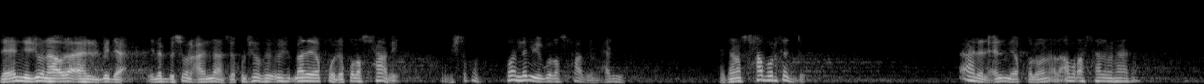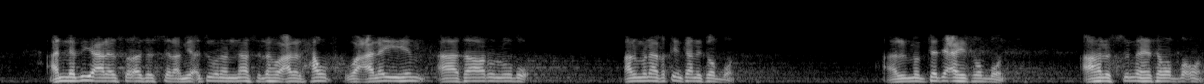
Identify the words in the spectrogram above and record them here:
لأن يجون هؤلاء أهل البدع يلبسون على الناس يقول شوف ماذا يقول؟ يقول أصحابي. وش تقول؟ هو النبي يقول أصحابي الحديث. إذا أصحابه ارتدوا. أهل العلم يقولون الأمر أسهل من هذا. النبي عليه الصلاة والسلام يأتون الناس له على الحوض وعليهم آثار الوضوء. المنافقين كانوا يتوضون المبتدعة يتوضون أهل السنة يتوضؤون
